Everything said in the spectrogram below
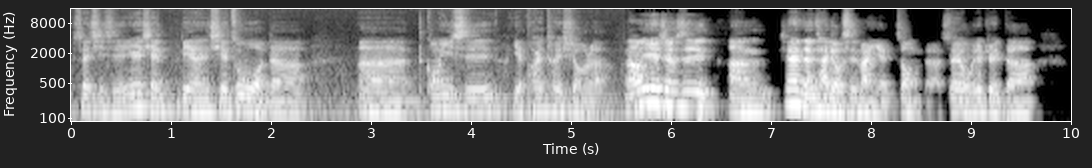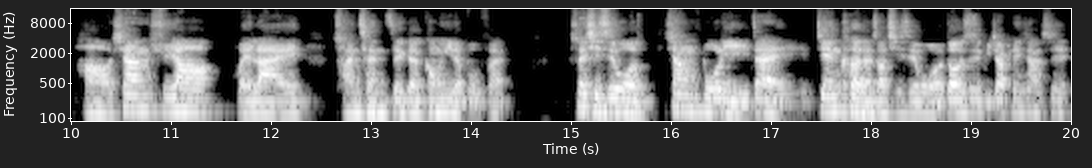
所以其实因为协连协助我的呃工艺师也快退休了，然后因为就是嗯现在人才流失蛮严重的，所以我就觉得。好像需要回来传承这个工艺的部分，所以其实我像玻璃在兼课的时候，其实我都是比较偏向是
